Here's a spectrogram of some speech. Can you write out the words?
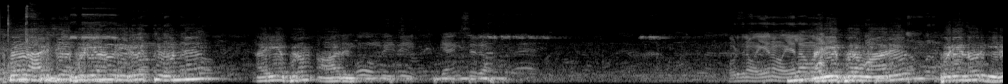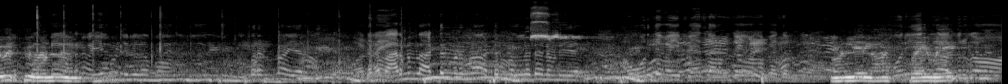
ஸ்கோர் ஆர்சிஏ இருபத்தி ஒன்னு அரியபுரம் ஆறு இது அரியபுரம் ஆறு பொலியனூர் இருபத்தி ஒன்னு அட்டன் அட்டன் ஒருத்தன் only last five minutes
